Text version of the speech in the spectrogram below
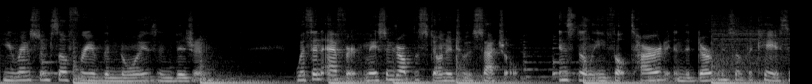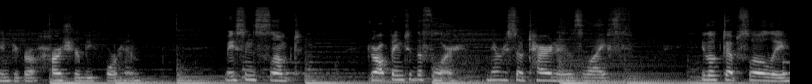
He wrenched himself free of the noise and vision. With an effort, Mason dropped the stone into his satchel. Instantly, he felt tired, and the darkness of the cave seemed to grow harsher before him. Mason slumped, dropping to the floor, never so tired in his life. He looked up slowly.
